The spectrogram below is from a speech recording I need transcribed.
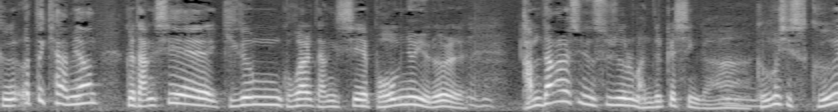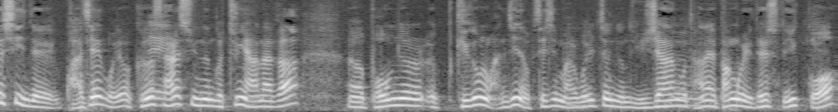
그 어떻게 하면 그 당시에 기금 고갈 당시에 보험료율을 음흠. 감당할 수 있는 수준으로 만들 것인가. 음. 그것이, 그것이 이제 과제고요. 그것을 네. 할수 있는 것 중에 하나가 어, 보험료를 기금을 완전히 없애지 말고 일정 정도 유지하는 것도 음. 하나의 방법이 될 수도 있고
